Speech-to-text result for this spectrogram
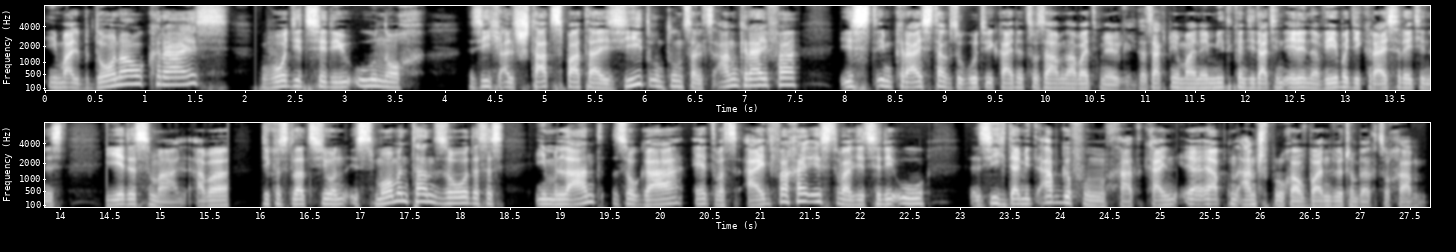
im Alb-Donau-Kreis, wo die CDU noch sich als Staatspartei sieht und uns als Angreifer, ist im Kreistag so gut wie keine Zusammenarbeit möglich. Da sagt mir meine Mitkandidatin Elena Weber, die Kreisrätin ist jedes Mal. Aber die Konstellation ist momentan so, dass es im Land sogar etwas einfacher ist, weil die CDU sich damit abgefunden hat, keinen ererbten Anspruch auf Baden-Württemberg zu haben.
